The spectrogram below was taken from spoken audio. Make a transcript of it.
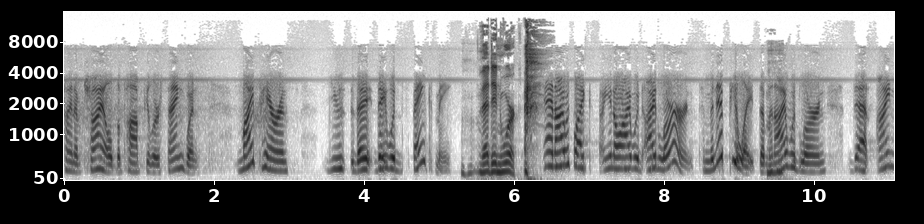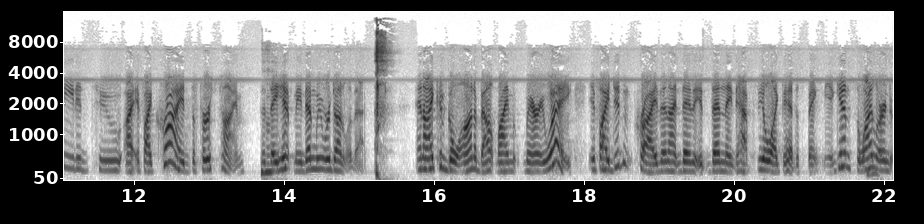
kind of child, the popular sanguine, my parents you they they would spank me. Mm-hmm. That didn't work. and I was like, you know, I would I learned to manipulate them, mm-hmm. and I would learn that I needed to. I, if I cried the first time that mm-hmm. they hit me, then we were done with that. and I could go on about my merry way. If I didn't cry, then I then then they'd have feel like they had to spank me again. So I mm-hmm. learned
